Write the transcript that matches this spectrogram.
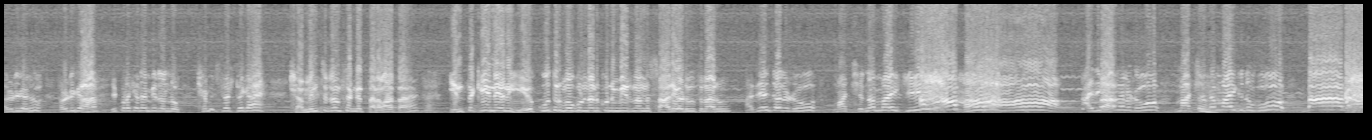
అల్లుడు గారు అల్లుడు గారు ఇప్పటికైనా మీరు నన్ను క్షమించినట్లుగా? క్షమించడం సంగతి తర్వాత ఇంతకీ నేను ఏ కూతురు మొగుండు అనుకుని మీరు నన్ను సారి అడుగుతున్నారు? అదేం చల్లుడు మా చిన్నమ్మాయికి అది కాదు అల్లుడు మా చిన్నమ్మాయికి నువ్వు బాగా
